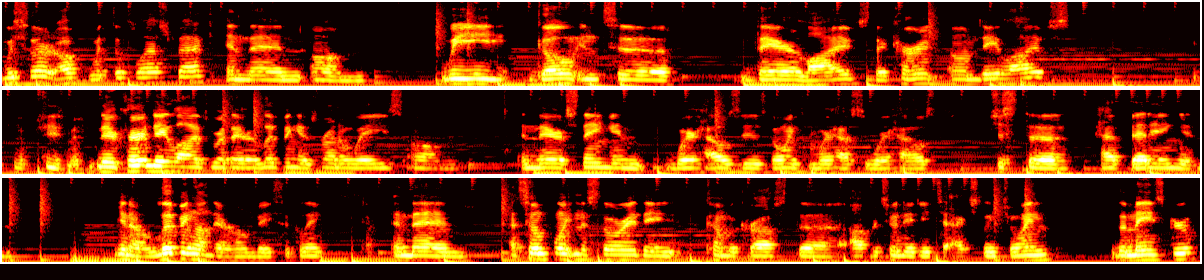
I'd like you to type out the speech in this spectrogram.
we start off with the flashback, and then um, we go into their lives, their current um day lives. Excuse me, their current day lives where they're living as runaways. Um, and they're staying in warehouses, going from warehouse to warehouse, just to have bedding and you know living on their own basically. And then at some point in the story, they come across the opportunity to actually join the maze group.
